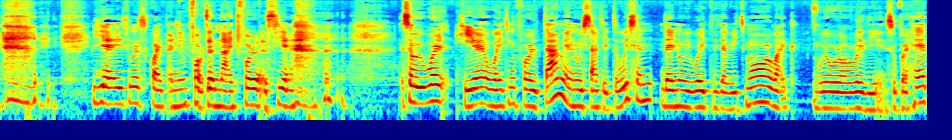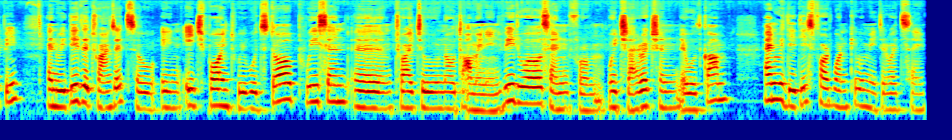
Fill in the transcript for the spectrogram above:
yeah, it was quite an important night for us. Yeah. so we were here waiting for the time, and we started to listen. Then we waited a bit more, like we were already super happy, and we did the transit. So in each point, we would stop, listen, um, try to note how many individuals and from which direction they would come, and we did this for one kilometer, let's say.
